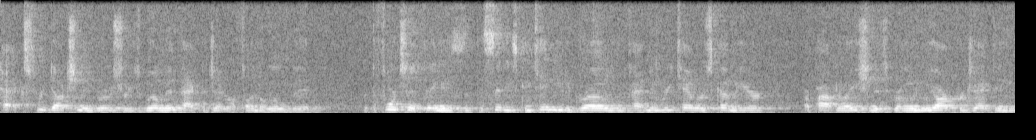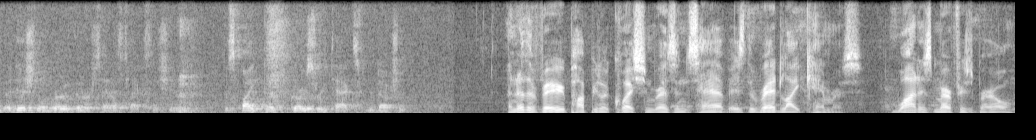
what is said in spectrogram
tax reduction in groceries will impact the general fund a little bit. But the fortunate thing is that the cities continue to grow. We've had new retailers come here. Our population has grown, and we are projecting additional growth in our sales tax this year, despite the grocery tax reduction. Another very popular question residents have is the red light cameras. Why does Murfreesboro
